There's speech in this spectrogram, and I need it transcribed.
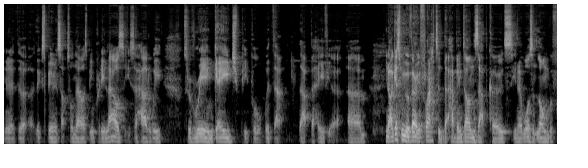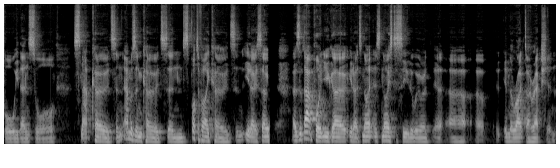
you know the, the, experience up till now has been pretty lousy. So how do we sort of re-engage people with that that behavior? Um, you know, I guess we were very flattered that having done Zap codes, you know, it wasn't long before we then saw Snap codes and Amazon codes and Spotify codes, and you know, so as at that point you go, you know, it's nice. It's nice to see that we were uh, uh, in the right direction.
